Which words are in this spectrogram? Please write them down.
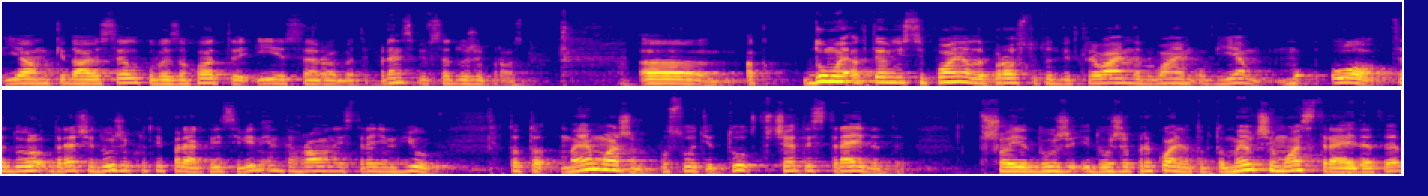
я вам кидаю ссылку, ви заходите і все робите. В принципі, все дуже просто. Е, думаю, активності поняли, просто тут відкриваємо, набиваємо об'єм. О, це до речі, дуже крутий проект. Дивіться, він інтегрований з TradingView. Тобто ми можемо, по суті, тут вчитись трейдити, що є дуже і дуже прикольно. Тобто ми вчимось трейдити,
